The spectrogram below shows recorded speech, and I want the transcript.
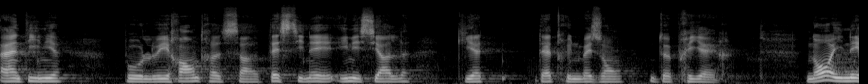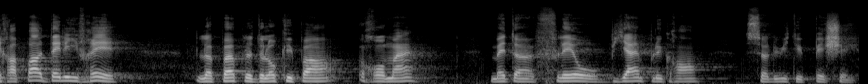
indignes pour lui rendre sa destinée initiale qui est d'être une maison de prière. Non, il n'ira pas délivrer le peuple de l'occupant romain mais d'un fléau bien plus grand, celui du péché.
